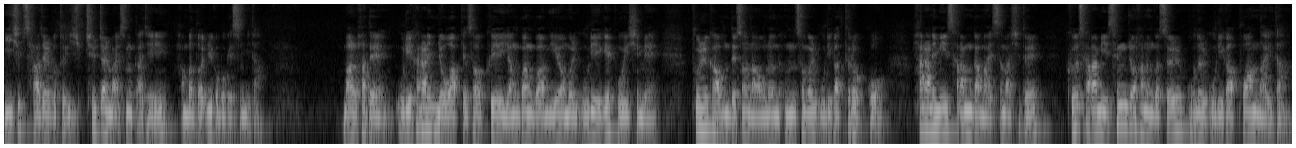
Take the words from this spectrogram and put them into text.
24절부터 27절 말씀까지 한 번 더 읽어보겠습니다. 말하되 우리 하나님 여호와께서 그의 영광과 위엄을 우리에게 보이심에 불 가운데서 나오는 음성을 우리가 들었고 하나님이 사람과 말씀하시되 그 사람이 생존하는 것을 오늘 우리가 보았나이다.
